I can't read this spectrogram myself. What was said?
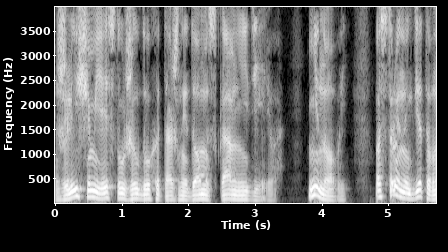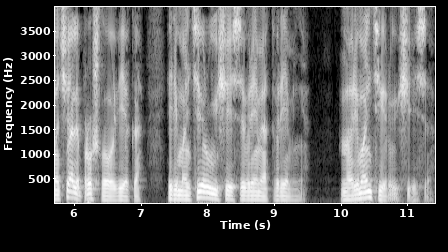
Жилищем ей служил двухэтажный дом из камня и дерева. Не новый, построенный где-то в начале прошлого века и ремонтирующийся время от времени. Но ремонтирующийся,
